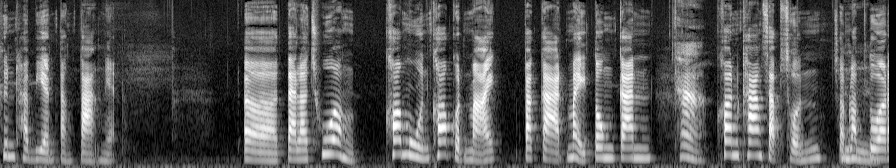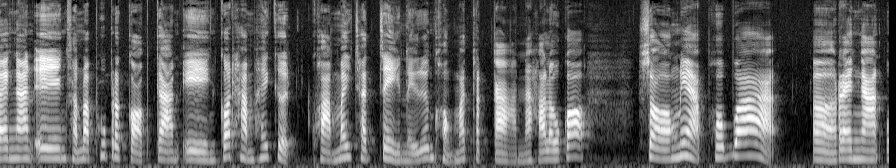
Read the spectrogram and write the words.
ขึ้นทะเบียนต่าง ๆ เนี่ยแต่ละช่วงข้อมูลข้อกฎหมาย ประกาศไม่ตรงกันค่ะค่อนข้างสับสนสำหรับอืมตัวแรงงานเองสำหรับผู้ประกอบการเองก็ทำให้เกิดความไม่ชัดเจนในเรื่องของมาตรการนะคะ แล้วก็สองเนี่ยพบว่าเอ่อแรงงานอ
